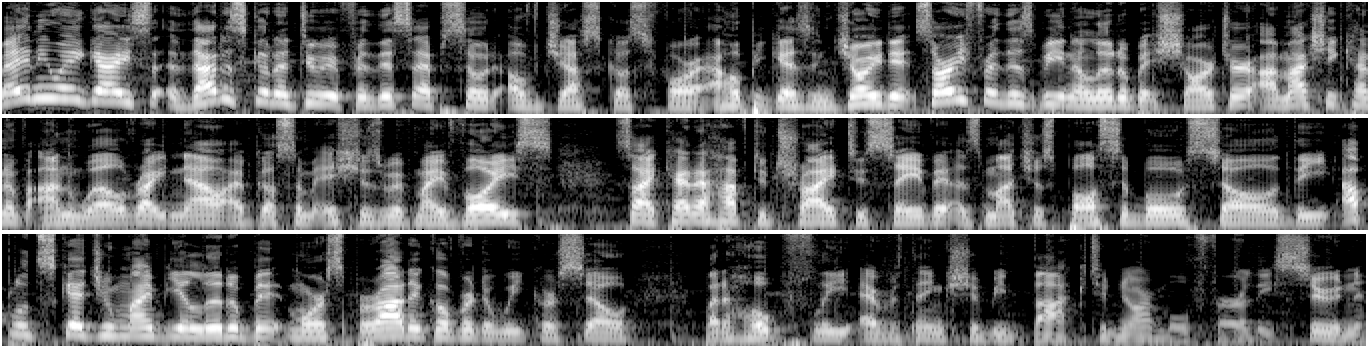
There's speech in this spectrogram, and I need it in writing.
But anyway, guys, that is gonna do it for this episode of Just Cause 4. I hope you guys enjoyed it. Sorry for this being a little bit shorter. I'm actually kind of unwell right now. I've got some issues with my voice, so I kind of have to try to save it as much as possible. So the upload schedule might be a little bit more sporadic over the week or so, but hopefully everything should be back to normal fairly soon.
